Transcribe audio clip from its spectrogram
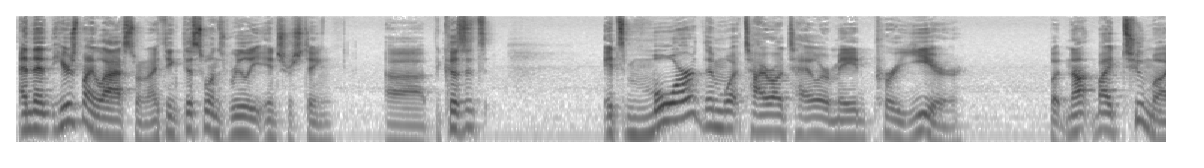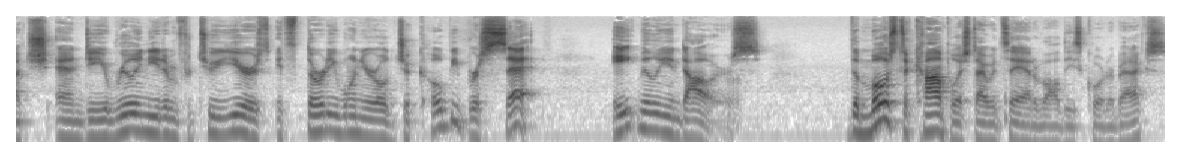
and then here's my last one. I think this one's really interesting uh, because it's it's more than what Tyrod Taylor made per year, but not by too much. And do you really need him for two years? It's 31 year old Jacoby Brissett, $8 million. The most accomplished, I would say, out of all these quarterbacks.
